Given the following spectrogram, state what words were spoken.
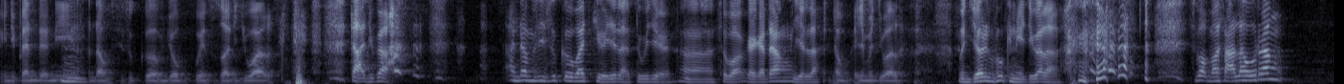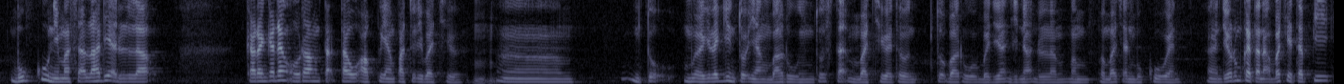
independen ni, hmm. anda mesti suka menjual buku yang susah dijual? tak juga. anda mesti suka baca je lah, tu je. Uh, sebab kadang-kadang, yelah. Anda bukannya menjual. menjual pun kena jugalah. sebab masalah orang, buku ni masalah dia adalah kadang-kadang orang tak tahu apa yang patut dibaca. Mm-hmm. Um, untuk lagi-lagi untuk yang baru untuk start membaca atau untuk baru berjinak-jinak dalam pembacaan buku kan. Uh, dia orang bukan tak nak baca tapi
